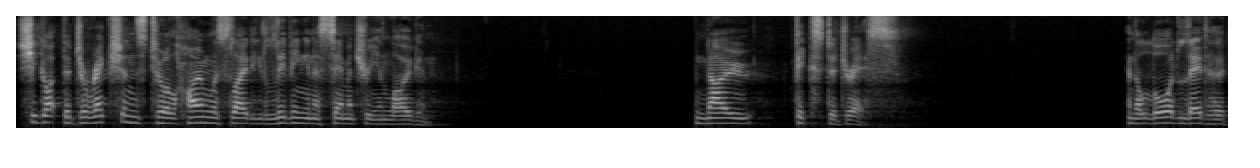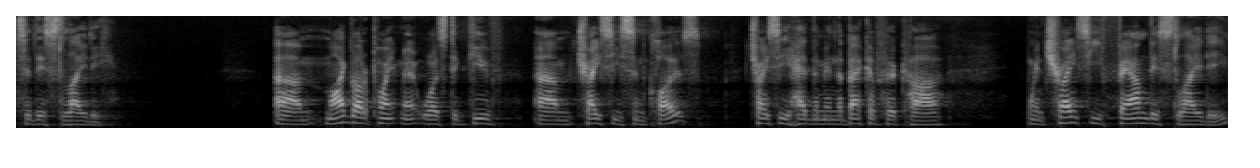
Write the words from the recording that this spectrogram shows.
She got the directions to a homeless lady living in a cemetery in Logan. No fixed address. And the Lord led her to this lady. Um, my God appointment was to give um, Tracy some clothes. Tracy had them in the back of her car. When Tracy found this lady,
